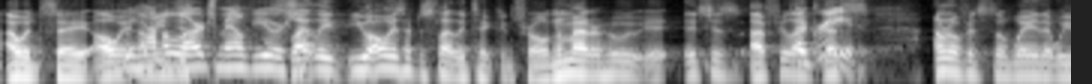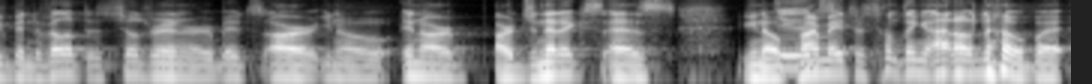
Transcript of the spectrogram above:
I would say always. We I have mean, a large male viewership. Slightly, you always have to slightly take control, no matter who. It, it's just I feel like Agreed. that's. I don't know if it's the way that we've been developed as children, or it's our, you know, in our our genetics as, you know, Dudes. primates or something. I don't know, but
